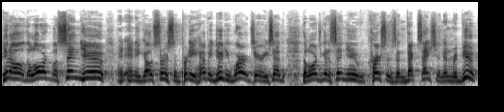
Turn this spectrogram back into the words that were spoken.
You know, the Lord will send you. And, and he goes through some pretty heavy duty words here. He said, The Lord's going to send you curses and vexation and rebuke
